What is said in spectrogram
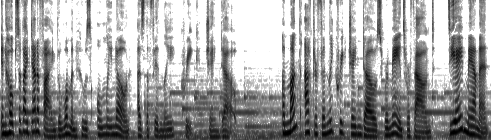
in hopes of identifying the woman who was only known as the Finley Creek Jane Doe. A month after Finley Creek Jane Doe's remains were found, DA Mammon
